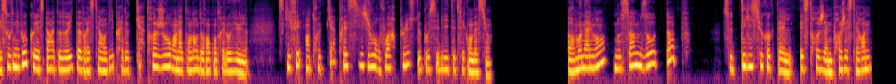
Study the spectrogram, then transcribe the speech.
Et souvenez-vous que les spermatozoïdes peuvent rester en vie près de 4 jours en attendant de rencontrer l'ovule ce qui fait entre 4 et 6 jours, voire plus de possibilités de fécondation. Hormonalement, nous sommes au top. Ce délicieux cocktail estrogène, progestérone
